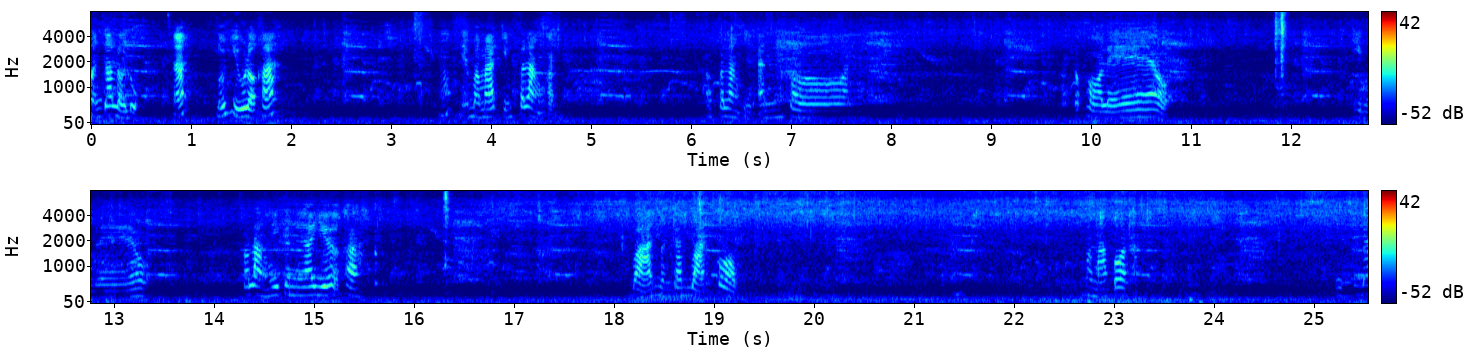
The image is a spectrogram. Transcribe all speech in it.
เหมือนกันเหรอลูกนะหนูหิวเหรอคะเดี๋ยวมาม่ากินฝรั่งก่อน เอาฝรั่งอีกอันก่อนก็พอแล้วอิ่มแล้วฝรั่งนี่ก็เนื้อเยอะค่ะ หวานเหมือนกันหวานกรอบ มาม่าก่อนอะอิ่มใช่ไหม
